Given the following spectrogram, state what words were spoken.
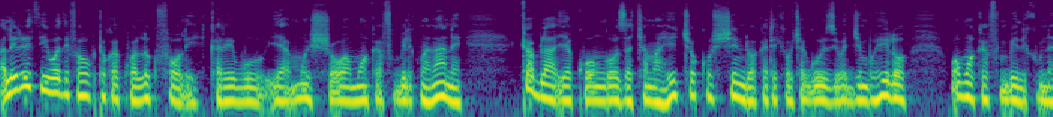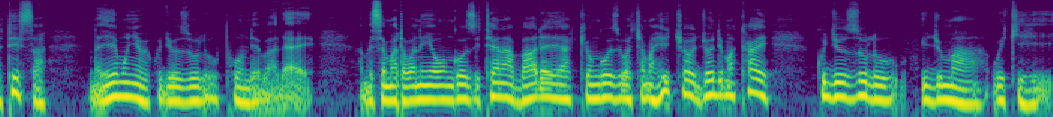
alirithi wadhifa huo kutoka kwa Luke Foley karibu ya mwisho wa mwaka 2018 kabla ya kuongoza chama hicho kushindwa katika uchaguzi wa jimbo hilo wa mwaka 2019 na yeye mwenyewe kujiuzulu punde baadaye. Amesema atawania uongozi tena baada ya kiongozi wa chama hicho Jodi Makai kujiuzulu Ijumaa wiki hii.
